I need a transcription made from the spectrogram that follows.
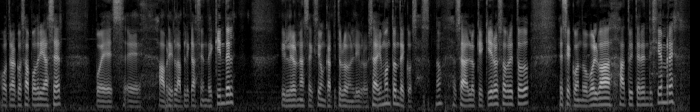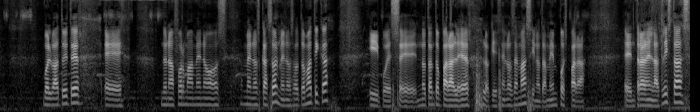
Otra cosa podría ser, pues, eh, abrir la aplicación de Kindle y leer una sección, capítulo de un libro. O sea, hay un montón de cosas, ¿no? O sea, lo que quiero sobre todo es que cuando vuelva a Twitter en diciembre, vuelva a Twitter eh, de una forma menos, menos casual, menos automática y pues eh, no tanto para leer lo que dicen los demás, sino también pues para entrar en las listas,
